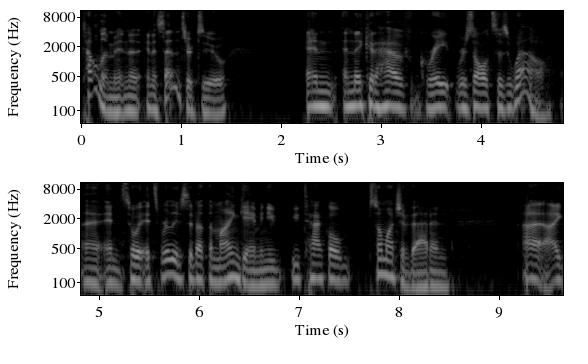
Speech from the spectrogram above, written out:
tell them in a, in a sentence or two. And, and they could have great results as well. Uh, and so it's really just about the mind game and you, you tackle so much of that. And, I,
